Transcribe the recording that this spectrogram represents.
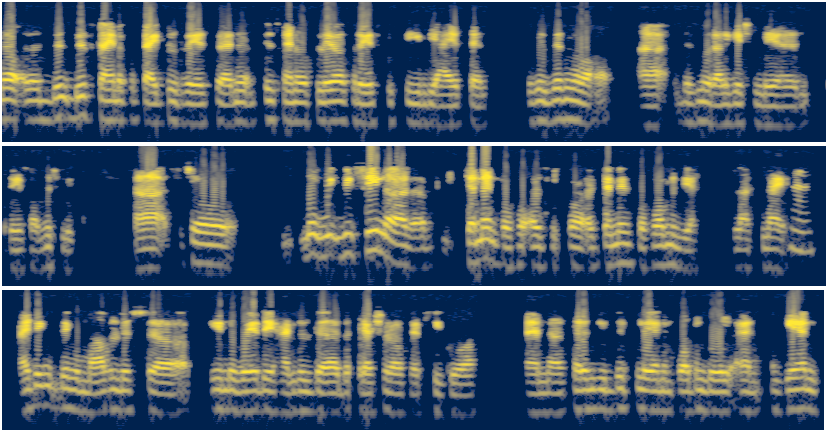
you know, uh, this, this kind of a title race, and this kind of a playoff race to see in the ISL because there's no there's no relegation layer race, obviously. Uh, so no, we we've seen a Chennai performance uh, Chennai's performance yes, last night. Hmm. I think they were marvelous uh, in the way they handled the, the pressure of FC Goa. And uh, did play an important role. And again,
